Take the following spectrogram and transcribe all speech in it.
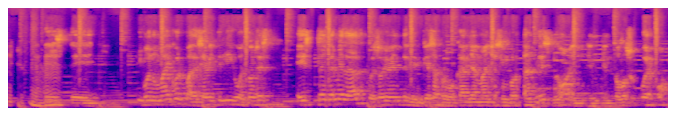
Uh -huh. este, y bueno, Michael padecía vitiligo, entonces esta enfermedad, pues obviamente le empieza a provocar ya manchas importantes, ¿no? En, en, en todo su cuerpo.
